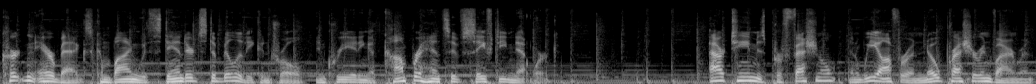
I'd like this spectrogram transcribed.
Curtain airbags combine with standard stability control in creating a comprehensive safety network. Our team is professional and we offer a no-pressure environment.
